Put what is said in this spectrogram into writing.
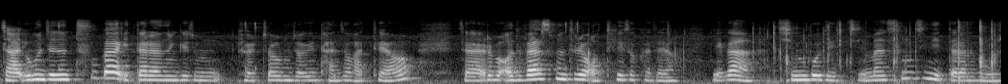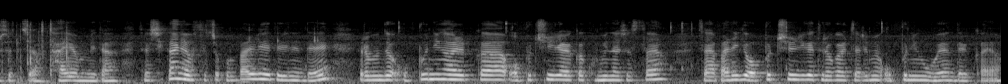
자, 이 문제는 2가 있다라는 게 좀 결정적인 단서 같아요. 자, 여러분, 어드밴스먼트를 어떻게 해석하세요? 얘가 진보도 있지만 승진이 있다라는 거 모르셨죠? 다이어입니다. 자, 시간이 없어서 조금 빨리 해드리는데 여러분들 오프닝 할까 오프추니리 할까 고민하셨어요? 자 만약에 오프추니리가 들어갈 자리면 오프닝은 왜 안 될까요?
